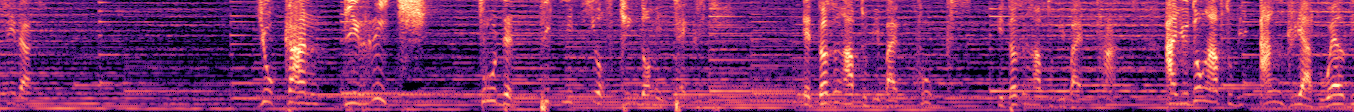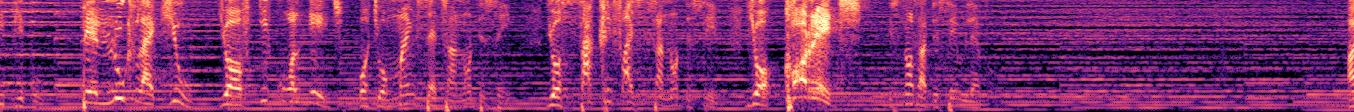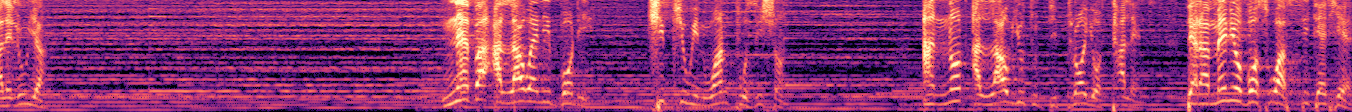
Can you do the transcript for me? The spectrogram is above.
See that? You can be rich through the dignity of kingdom integrity. It doesn't have to be by crooks it doesn't have to be by pranks. And you don't have to be angry at wealthy people. They look like you. You're of equal age but your mindsets are not the same. Your sacrifices are not the same. Your courage is not at the same level. Hallelujah. Never allow anybody keep you in one position and not allow you to deploy your talents there are many of us who are seated here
